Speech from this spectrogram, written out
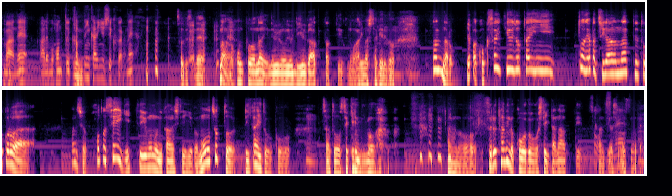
まあね、あれも本当に勝手に介入していくからね。そうですね。まあ、本当は何、いろいろ理由があったっていうのもありましたけれど、なんだろう。やっぱ国際救助隊とはやっぱ違うなっていうところは、なんでしょう。本当正義っていうものに関して言えば、もうちょっと理解度をこう、うん。ちゃんと世間にも、あの、するための行動をしていたなっていう感じがしますので。うん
